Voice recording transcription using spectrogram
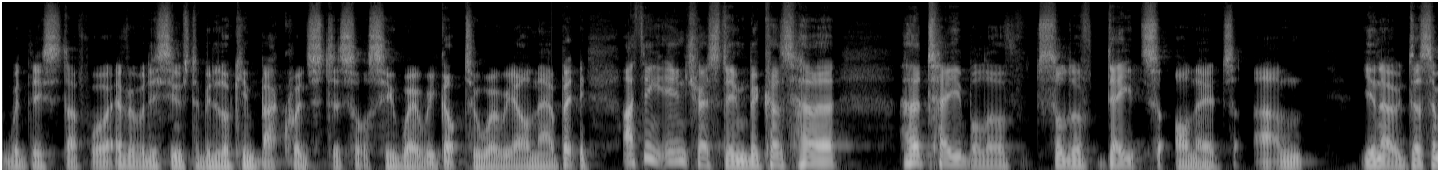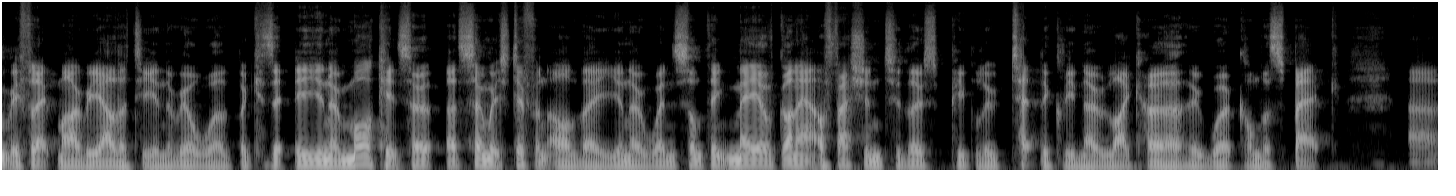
with this stuff where everybody seems to be looking backwards to sort of see where we got to where we are now. But I think interesting because her her table of sort of dates on it um, you know, doesn't reflect my reality in the real world because, it, you know, markets are, are, so much different, aren't they? You know, when something may have gone out of fashion to those people who technically know, like her, who work on the spec, uh,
